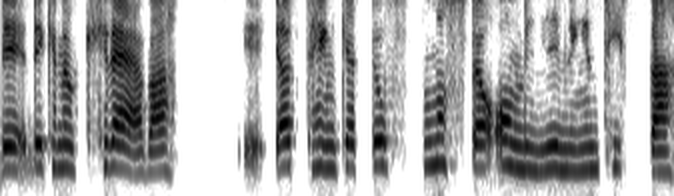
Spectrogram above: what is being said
det, det kan nog kräva jag tänker att då måste omgivningen titta,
